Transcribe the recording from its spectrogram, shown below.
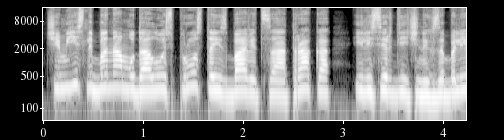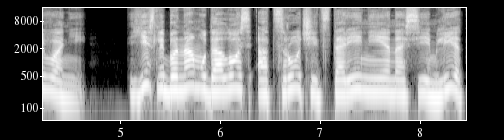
чем если бы нам удалось просто избавиться от рака или сердечных заболеваний. Если бы нам удалось отсрочить старение на 7 лет,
